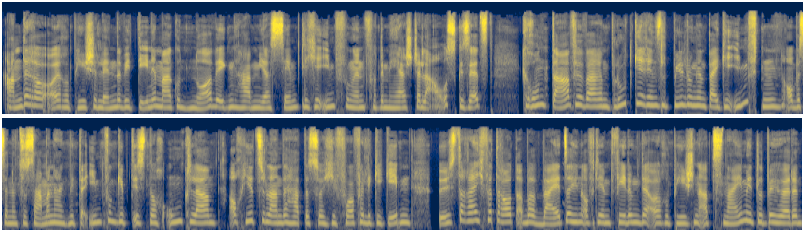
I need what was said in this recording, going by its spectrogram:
Andere europäische Länder wie Dänemark und Norwegen haben ja sämtliche Impfungen von dem Hersteller ausgesetzt. Grund dafür waren Blutgerinnselbildungen bei Geimpften. Ob es einen Zusammenhang mit der Impfung gibt, ist noch unklar. Auch hierzulande hat es solche Vorfälle gegeben. Österreich vertraut aber weiterhin auf die Empfehlung der Europäischen Arzneimittelbehörde.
